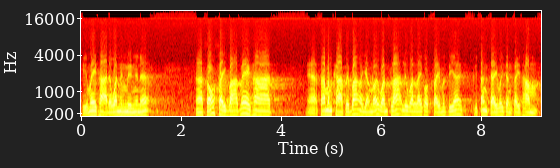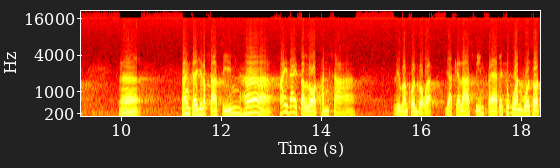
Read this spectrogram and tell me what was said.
คือไม่ขาดแต่วันหนึ่งหนึ่งนะสองใส่บาตรไม่ให้ขาดถ้ามันขาดไปบ้างก็อย่างน้อยวันพระ หรือวันอะไรก็ใส่มันเสีย คือตั้งใจไว้จังใจทำตั้งใจจะรักษาศีลห้าให้ได้ตลอดพรรษา หรือบางคนบอกว่า อยากจะละศีลแปดได้ทุกวันโบสถ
